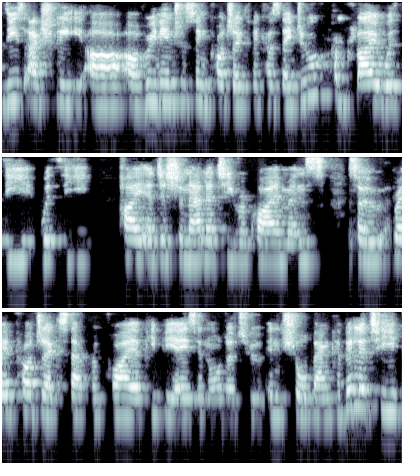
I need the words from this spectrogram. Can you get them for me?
These actually are, are really interesting projects because they do comply with the with the high additionality requirements. So great projects that require PPAs in order to ensure bankability.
